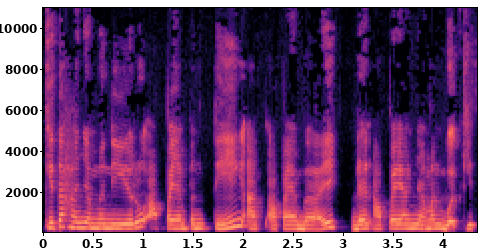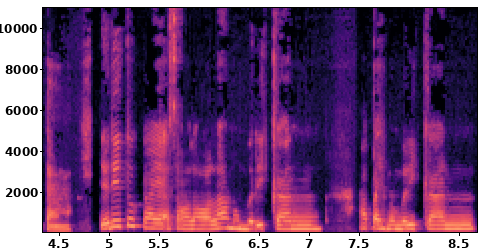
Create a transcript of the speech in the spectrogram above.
Kita hanya meniru apa yang penting, apa yang baik, dan apa yang nyaman buat kita. Jadi itu kayak seolah-olah memberikan, apa ya, memberikan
